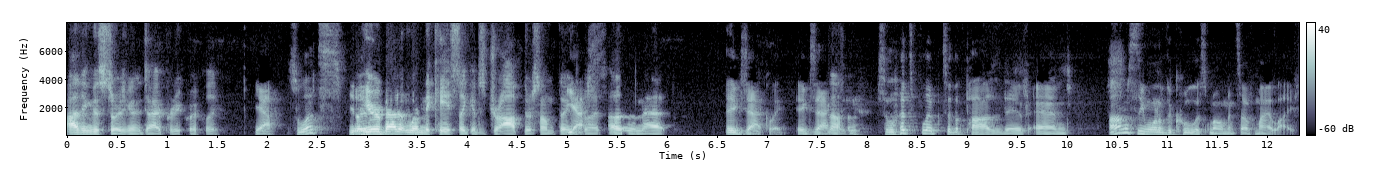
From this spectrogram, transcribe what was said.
I think this story's going to die pretty quickly. Yeah. So let's. You'll hear about it when the case like gets dropped or something. Yes. But other than that, Exactly, exactly. Nothing. So let's flip to the positive, and honestly, one of the coolest moments of my life.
